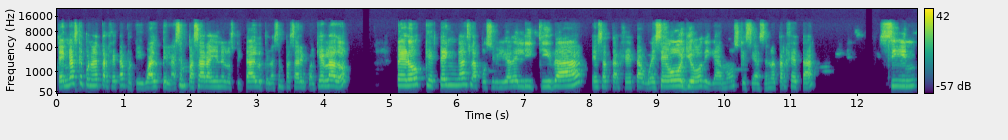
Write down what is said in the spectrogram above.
tengas que poner la tarjeta porque igual te la hacen pasar ahí en el hospital o te la hacen pasar en cualquier lado, pero que tengas la posibilidad de liquidar esa tarjeta o ese hoyo, digamos, que se hace en la tarjeta sin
